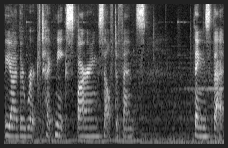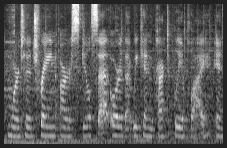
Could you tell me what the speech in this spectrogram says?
We either work techniques, sparring, self-defense, things that more to train our skill set or that we can practically apply in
